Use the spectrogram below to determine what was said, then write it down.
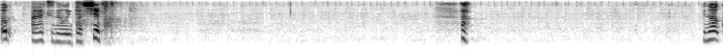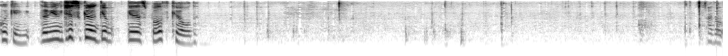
Oh, I accidentally pressed shift. You're not clicking. Then you're just gonna give, get us both killed. I don't,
